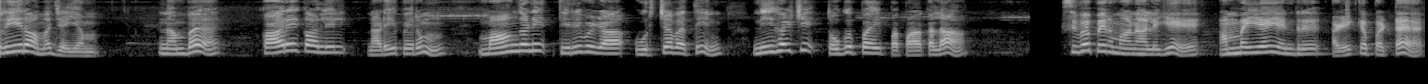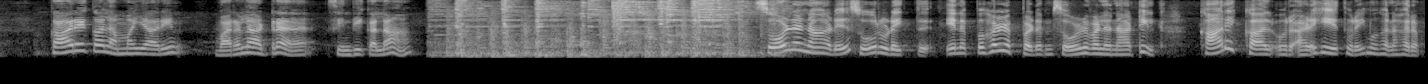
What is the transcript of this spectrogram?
ஸ்ரீராம ஜெயம். நம்ம காரைக்காலில் நடைபெறும் மாங்கனி திருவிழா உற்சவத்தின் நிகழ்ச்சி தொகுப்பை இப்போ பார்க்கலாம். சிவபெருமானாலேயே அம்மையே என்று அழைக்கப்பட்ட காரைக்கால் அம்மையாரின் வரலாற்றை சிந்திக்கலாம். சோழ நாடு சோறுடைத்து என புகழப்படும் சோழவள நாட்டில் காரைக்கால் ஒரு அழகிய துறைமுக நகரம்.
